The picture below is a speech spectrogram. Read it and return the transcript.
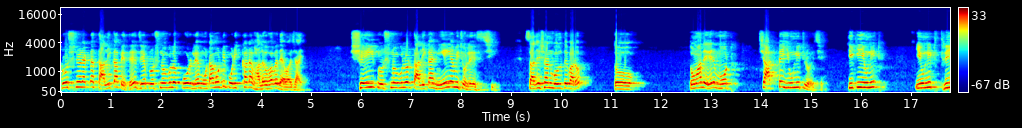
প্রশ্নের একটা তালিকা পেতে যে প্রশ্নগুলো পড়লে মোটামুটি পরীক্ষাটা ভালোভাবে দেওয়া যায়। সেই প্রশ্নগুলোর তালিকা নিয়েই আমি চলে এসেছি। সাজেশন বলতে পারো, তো তোমাদের মোট চারটে ইউনিট রয়েছে। কি কি unit unit three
